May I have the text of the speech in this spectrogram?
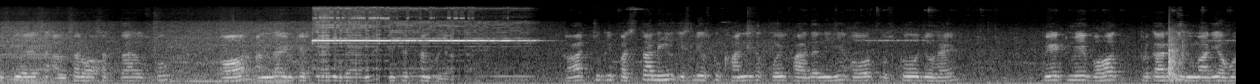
उसकी वजह से अल्सर हो सकता है उसको और अंदर इंटेस्टाइन वगैरह में इन्फेक्शन हो जाता है। कांच चूँकि पचता नहीं, इसलिए उसको खाने का कोई फ़ायदा नहीं है और उसको जो है पेट में बहुत प्रकार की बीमारियाँ हो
